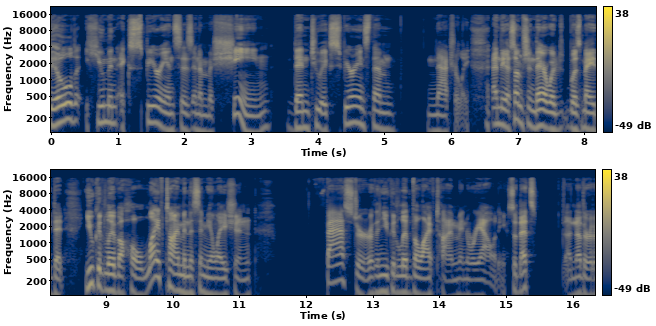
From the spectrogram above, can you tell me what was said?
build human experiences in a machine than to experience them naturally. And the assumption there was was made that you could live a whole lifetime in the simulation faster than you could live the lifetime in reality. So that's another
